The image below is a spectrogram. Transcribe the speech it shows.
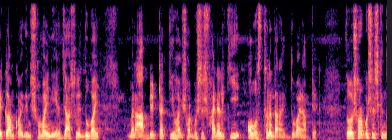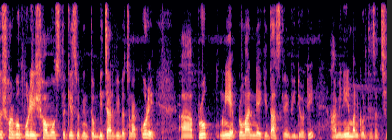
দেখলাম কয়েকদিন সময় নিয়ে যে আসলে দুবাই মানে আপডেটটা কি হয়? সর্বশেষ ফাইনাল কি অবস্থানে দাঁড়ায় দুবাইয়ের আপডেট? তো সর্বশেষ কিন্তু সর্বোপরি সমস্ত কিছু কিন্তু বিচার বিবেচনা করে প্রুফ নিয়ে, প্রমাণ নিয়ে কিন্তু আজকের এই ভিডিওটি আমি নির্মাণ করতে চাচ্ছি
